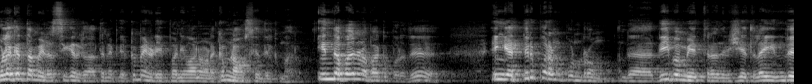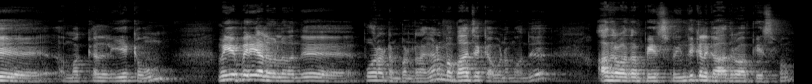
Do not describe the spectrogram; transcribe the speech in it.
உலகத்தமிழ் ரசிகர்கள் அத்தனை பேருக்கும் என்னுடைய பணிவான வணக்கம். நான் செந்தில்குமார் இந்த பதிவு நான் பார்க்க போகிறது இங்கே திருப்பரங்குன்றம் அந்த தீபம் ஏற்றுற அந்த விஷயத்தில் இந்து மக்கள் இயக்கமும் மிகப்பெரிய அளவில் வந்து போராட்டம் பண்ணுறாங்க நம்ம பாஜகவும் நம்ம வந்து ஆதரவாக தான் பேசுகிறோம் இந்துக்களுக்கு ஆதரவாக பேசுகிறோம்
